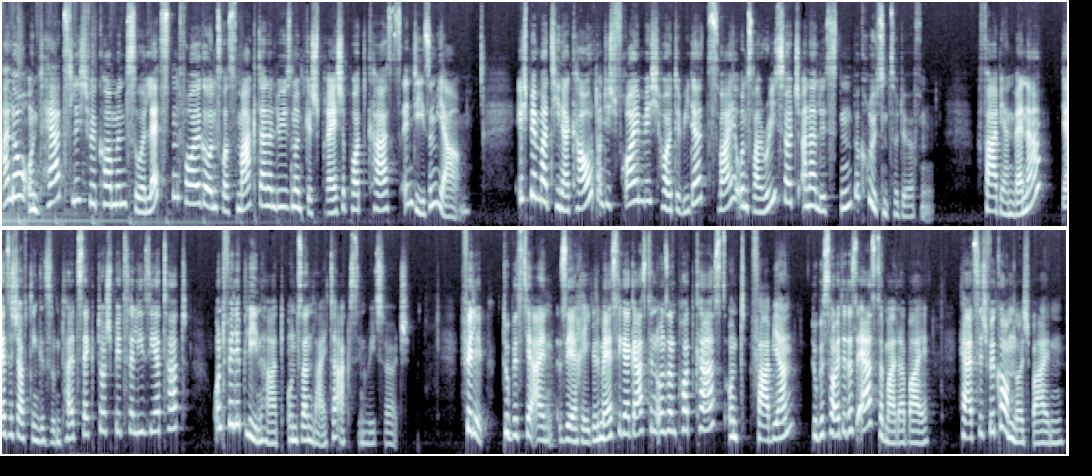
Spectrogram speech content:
Hallo und herzlich willkommen zur letzten Folge unseres Marktanalysen und Gespräche Podcasts in diesem Jahr. Ich bin Martina Kaut und ich freue mich, heute wieder zwei unserer Research-Analysten begrüßen zu dürfen. Fabian Wenner, der sich auf den Gesundheitssektor spezialisiert hat, und Philipp Lienhardt, unseren Leiter Aktienresearch. Philipp, du bist ja ein sehr regelmäßiger Gast in unserem Podcast und Fabian, du bist heute das erste Mal dabei. Herzlich willkommen euch beiden.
